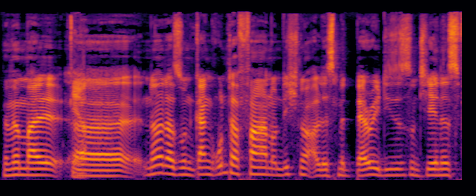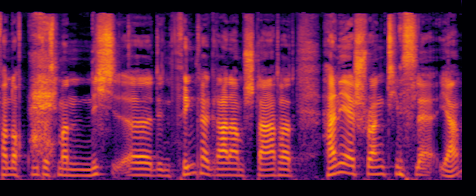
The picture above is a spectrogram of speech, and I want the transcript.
wenn wir mal ja. äh, ne, da so einen Gang runterfahren und nicht nur alles mit Barry dieses und jenes. Fand auch gut, dass man nicht äh, den Thinker gerade am Start hat. Honey, Shrunk Team Flash, ja?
